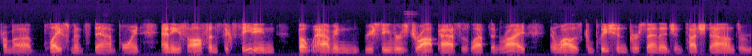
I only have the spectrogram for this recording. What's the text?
from a placement standpoint, and he's often succeeding, but having receivers drop passes left and right. And while his completion percentage and touchdowns or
